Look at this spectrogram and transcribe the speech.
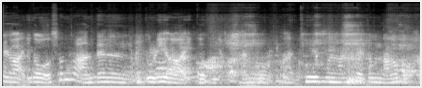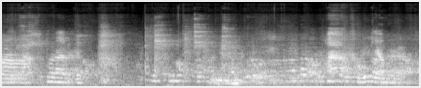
제가 이거 손도 안 되는 요리가 있거든요. 그래서 뒤에 분한테 좀 나눠볼까 싶었는데. 가볼게요.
